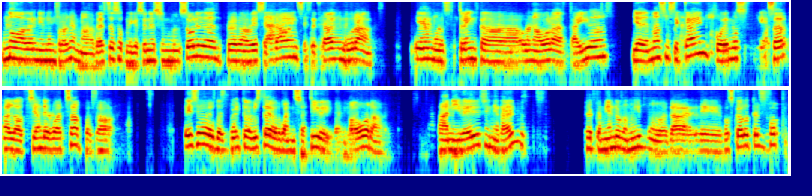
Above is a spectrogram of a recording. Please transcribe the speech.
no va a haber ningún problema. Estas aplicaciones son muy sólidas, pero a veces caen, si se caen, duran unos 30, una hora caídas. Y además, si se caen, podemos pasar a la opción de WhatsApp. O sea, eso desde el punto de vista organizativo. Ahora, a nivel general, recomiendo lo mismo, ¿verdad? Eh, buscar otro enfoque.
